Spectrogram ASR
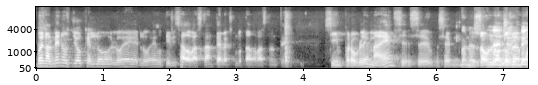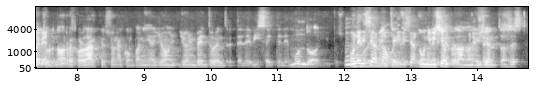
Bueno, al menos yo que lo, lo he, lo he utilizado bastante, lo he explotado bastante sin problema, ¿eh? Se- se- se- Bueno, es lo- una joint muy bien. ¿no? Recordar que es una compañía joint, joint venture entre Televisa y Telemundo. Y pues. Univisión, no, Univisión. Univisión, perdón, Univisión. Entonces,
